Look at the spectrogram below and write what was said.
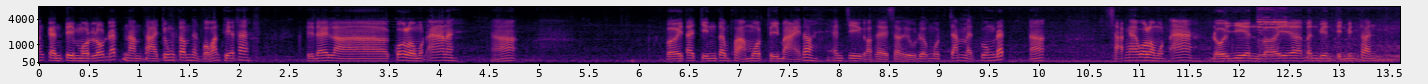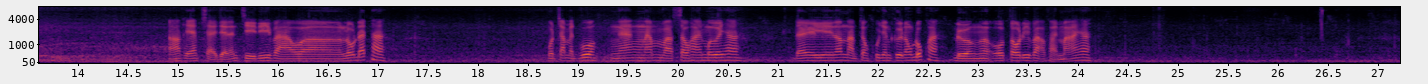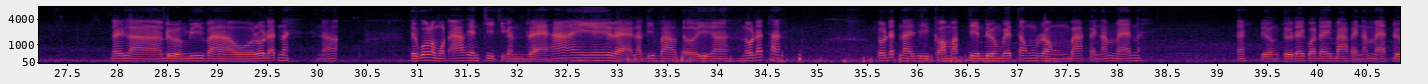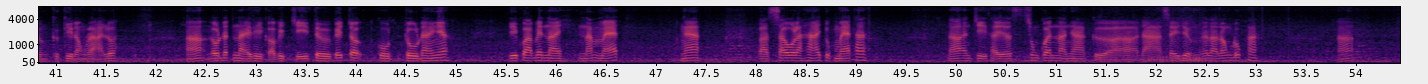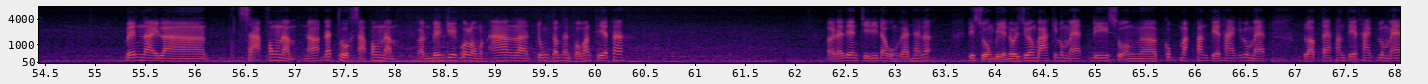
đang cần tìm một lô đất nằm tại trung tâm thành phố Phan Thiết ha. Thì đây là quốc lộ 1A này. Đó. Với tài chính tầm khoảng 1 tỷ 7 thôi. Anh chị có thể sở hữu được 100 mét vuông đất. Đó. Sát ngay quốc lộ 1A đối diện với ờ, bệnh viện tỉnh Bình Thuận. Đó, thì em sẽ dẫn anh chị đi vào ờ, lô đất ha. 100 mét vuông, ngang 5 và sâu 20 ha. Đây nó nằm trong khu dân cư đông đúc ha. Đường ờ, ô tô đi vào thoải mái ha. Đây là đường đi vào lô đất này. Đó. Từ quốc lộ 1A thì anh chị chỉ cần rẽ hai rẽ là đi vào tới ờ, lô đất ha. Lô đất này thì có mặt tiền đường bê tông rộng 3,5 m này. Đây đường từ đây qua đây 3,5 m đường cực kỳ rộng rãi luôn. Đó, lô đất này thì có vị trí từ cái trụ, cột trụ này nhá. Đi qua bên này 5 m ngang và sâu là 20 m ha. Đó anh chị thấy xung quanh là nhà cửa đã xây dựng rất là đông đúc ha. Đó. Bên này là xã Phong Nậm. Đó, đất thuộc xã Phong Nậm. Còn bên kia quốc lộ 1A là trung tâm thành phố Phan Thiết ha ở đây thì anh chị đi đâu cũng gần hết đó đi xuống biển Đồi Dương 3 km đi xuống ờ, Cúc Mắc Phan Thiết 2 km Lọt Tè Phan Thiết 2 km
